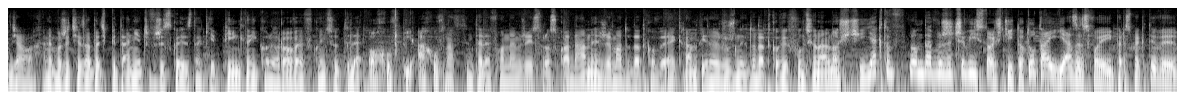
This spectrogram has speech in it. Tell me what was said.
działa. Ale możecie zadać pytanie, czy wszystko jest takie piękne i kolorowe, w końcu tyle ochów i achów nad tym telefonem, że jest rozkładany, że ma dodatkowy ekran, wiele różnych dodatkowych funkcjonalności. Jak to wygląda w rzeczywistości? To tutaj ja ze swojej perspektywy,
